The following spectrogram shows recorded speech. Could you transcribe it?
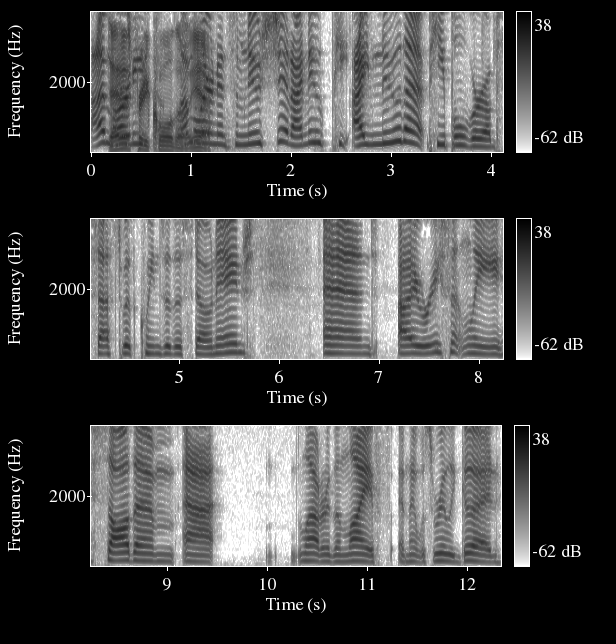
I'm That is already, pretty cool, though, I'm yeah. learning some new shit. I knew pe- I knew that people were obsessed with Queens of the Stone Age, and I recently saw them at Louder Than Life, and it was really good.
